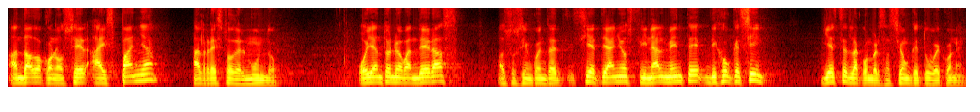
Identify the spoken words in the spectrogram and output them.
han dado a conocer a España al resto del mundo. Hoy Antonio Banderas, a sus 57 años, finalmente dijo que sí. Y esta es la conversación que tuve con él.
